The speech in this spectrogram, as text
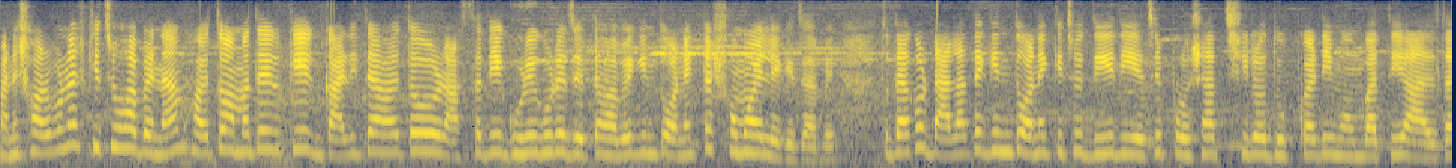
মানে সর্বনাশ কিছু হবে না, হয়তো আমাদেরকে গাড়িতে হয়তো রাস্তা দিয়ে ঘুরে ঘুরে যেতে হবে, কিন্তু অনেকটা সময় লেগে যাবে। তো দেখো, ডালাতে কিন্তু অনেক কিছু দিয়ে দিয়েছে। প্রসাদ ছিল, ধূপকাঠি, মোমবাতি, আলতা,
